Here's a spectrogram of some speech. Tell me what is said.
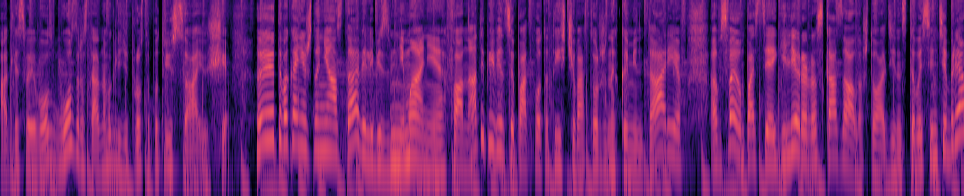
а для своего возраста она выглядит просто потрясающе. Этого, конечно, не оставили без внимания фанаты певицы под фото тысячи восторженных комментариев. В своем посте Агилера рассказала, что один 11 сентября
